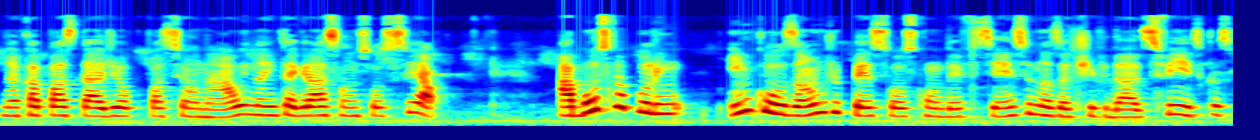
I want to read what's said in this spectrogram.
na capacidade ocupacional e na integração social. A busca por inclusão de pessoas com deficiência nas atividades físicas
